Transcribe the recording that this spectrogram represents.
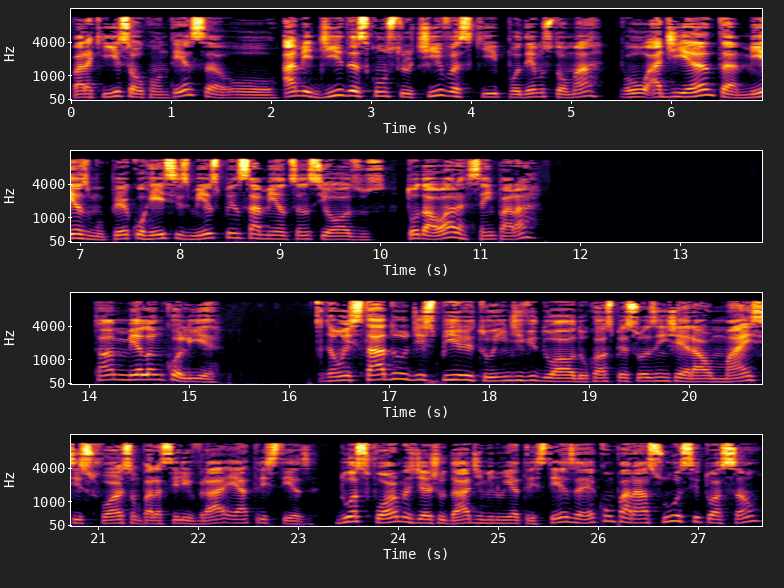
para que isso aconteça? Ou há medidas construtivas que podemos tomar? Ou adianta mesmo percorrer esses mesmos pensamentos ansiosos toda hora, sem parar? Então, a melancolia. Então, o estado de espírito individual do qual as pessoas em geral mais se esforçam para se livrar é a tristeza. Duas formas de ajudar a diminuir a tristeza é comparar a sua situação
